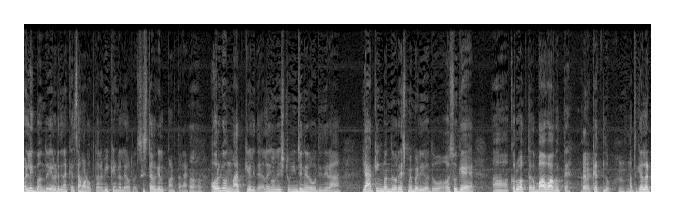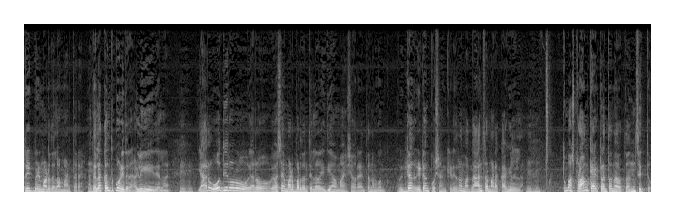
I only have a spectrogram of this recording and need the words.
ಹಳ್ಳಿಗೆ ಬಂದು ಎರಡು ದಿನ ಕೆಲಸ ಮಾಡಿ ಹೋಗ್ತಾರೆ ವೀಕೆಂಡ್ ಅಲ್ಲಿ. ಅವ್ರ ಸಿಸ್ಟರ್ಗೆ ಹೆಲ್ಪ್ ಮಾಡ್ತಾರೆ. ಅವ್ರಿಗೆ ಒಂದು ಮಾತು ಕೇಳಿದೆ. ಅಲ್ಲ ನೀವು ಇಷ್ಟು ಇಂಜಿನಿಯರ್ ಓದಿದ್ದೀರಾ? ಯಾಕೆ ಹಿಂಗೆ ಬಂದು ರೇಷ್ಮೆ ಬೆಳೆಯೋದು? ಹಸುಗೆ ಕರು ಹಾಕ್ದಾಗ ಬಾವ ಆಗುತ್ತೆ ಕೆತ್ತಲು. ಅದಕ್ಕೆಲ್ಲ ಟ್ರೀಟ್ಮೆಂಟ್ ಮಾಡೋದೆಲ್ಲ ಮಾಡ್ತಾರೆ. ಅದೆಲ್ಲ ಕಲ್ತ್ಕೊಂಡಿದ್ದಾರೆ ಹಳ್ಳಿ ಇದೆಲ್ಲ ಯಾರು ಓದಿರೋರು ಯಾರು ವ್ಯವಸಾಯ ಮಾಡಬಾರ್ದು ಅಂತೆಲ್ಲ ಇದೆಯಾ ಮಹೇಶ್ ಅವರೇ ಅಂತ ನನಗೊಂದು ರಿಟರ್ನ್ ರಿಟರ್ನ್ ಕ್ವಶನ್ ಕೇಳಿದ್ರು. ಮತ್ತೆ ಆನ್ಸರ್ ಮಾಡೋಕ್ಕಾಗಿರಲಿಲ್ಲ ತುಂಬಾ ಸ್ಟ್ರಾಂಗ್ ಕ್ಯಾರೆಕ್ಟರ್ ಅಂತ ನಾವು ಅನ್ಸಿತ್ತು.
